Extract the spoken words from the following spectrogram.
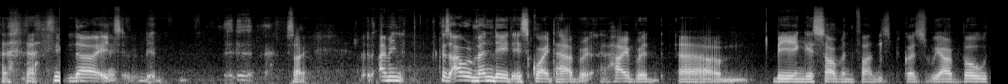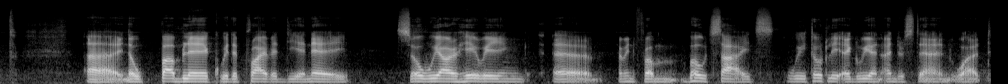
No, it's sorry. I mean, because our mandate is quite hybrid, hybrid um, being a sovereign funds, because we are both, uh, you know, public with a private DNA. So we are hearing, uh, I mean, from both sides. We totally agree and understand what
